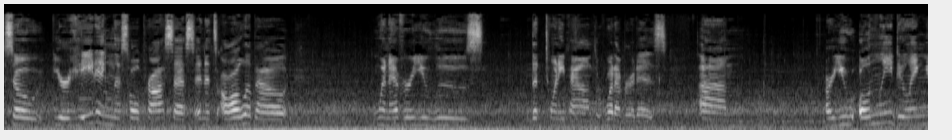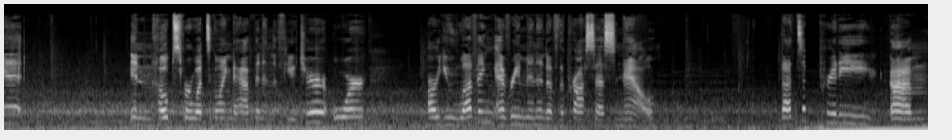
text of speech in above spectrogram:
So you're hating this whole process, and it's all about whenever you lose the 20 pounds or whatever it is. Um, are you only doing it in hopes for what's going to happen in the future, or are you loving every minute of the process now? That's a pretty um,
